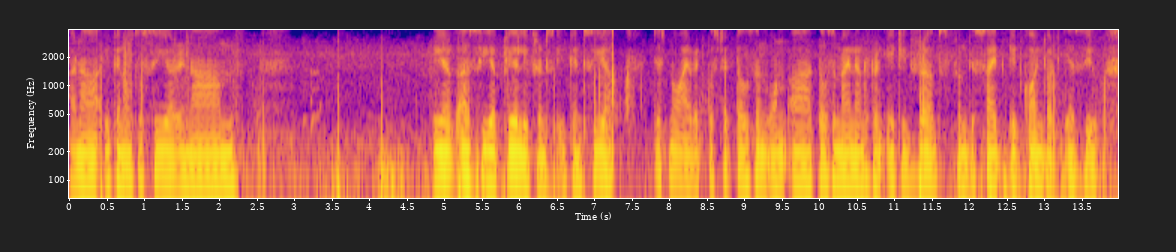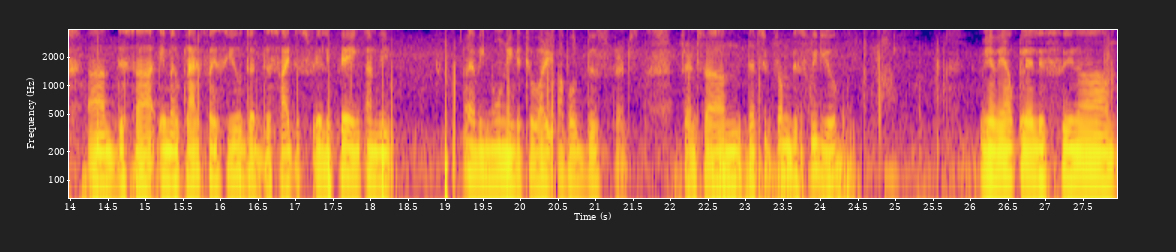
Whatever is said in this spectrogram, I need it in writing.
and uh, you can also see here in um, here uh, see here clearly friends. You can see here just now I requested 1001 uh, 1980 rubs from this site getcoin.su um, this uh, email clarifies you that the site is really paying and we uh, we no needed to worry about this friends. Friends um, that's it from this video. We have, we have clearly seen um,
